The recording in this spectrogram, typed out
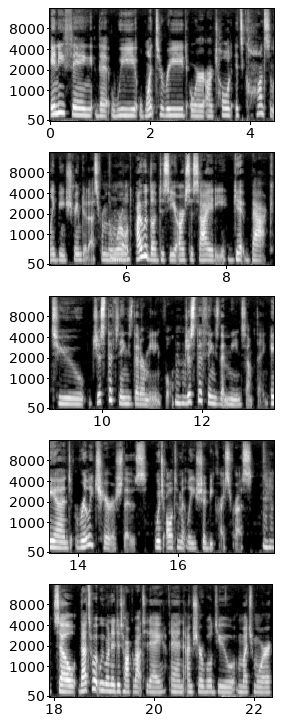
anything that we want to read or are told, it's constantly being screamed at us from the Mhm. world. I would love to see our society get back to just the things that are meaningful, Mhm. just the things that mean something, and really cherish those, which ultimately should be Christ for us. Mhm. So that's what we wanted to talk about today. And I'm sure we'll do much more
